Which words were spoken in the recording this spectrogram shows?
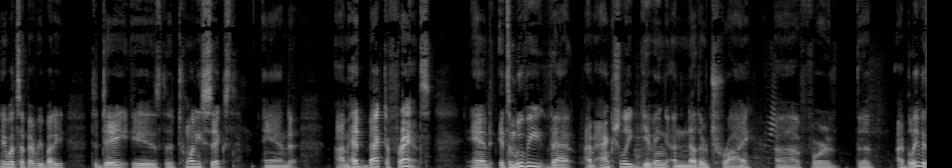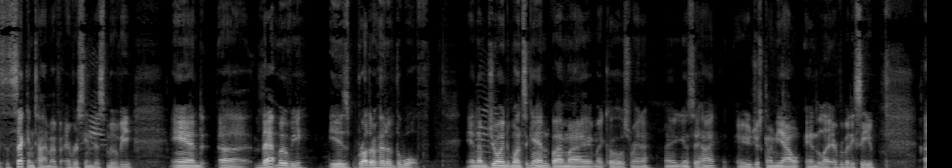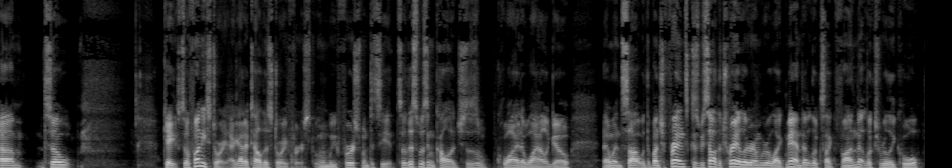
Hey, what's up, everybody? Today is the 26th, and I'm headed back to France. And it's a movie that I'm actually giving another try uh, for the, I believe it's the second time I've ever seen this movie. And uh, that movie is Brotherhood of the Wolf. And I'm joined once again by my, my co host, Raina. Are you going to say hi? Or you're just going to meow and let everybody see you? Um, so Okay, so funny story. I got to tell this story first. When we first went to see it, so this was in college. So this was quite a while ago. I went and saw it with a bunch of friends because we saw the trailer and we were like, "Man, that looks like fun. That looks really cool."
